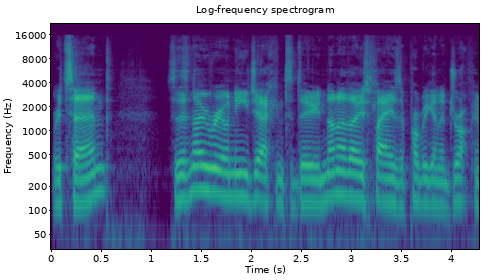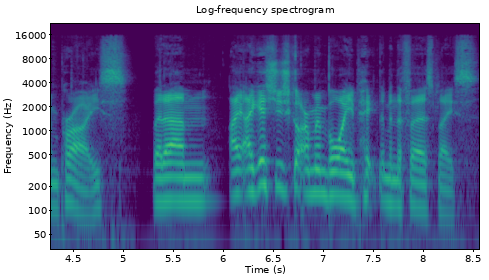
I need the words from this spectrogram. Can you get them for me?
returned, so there's no real knee jerking to do. None of those players are probably going to drop in price. But um, I, I guess you just got to remember why you picked them in the first place.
